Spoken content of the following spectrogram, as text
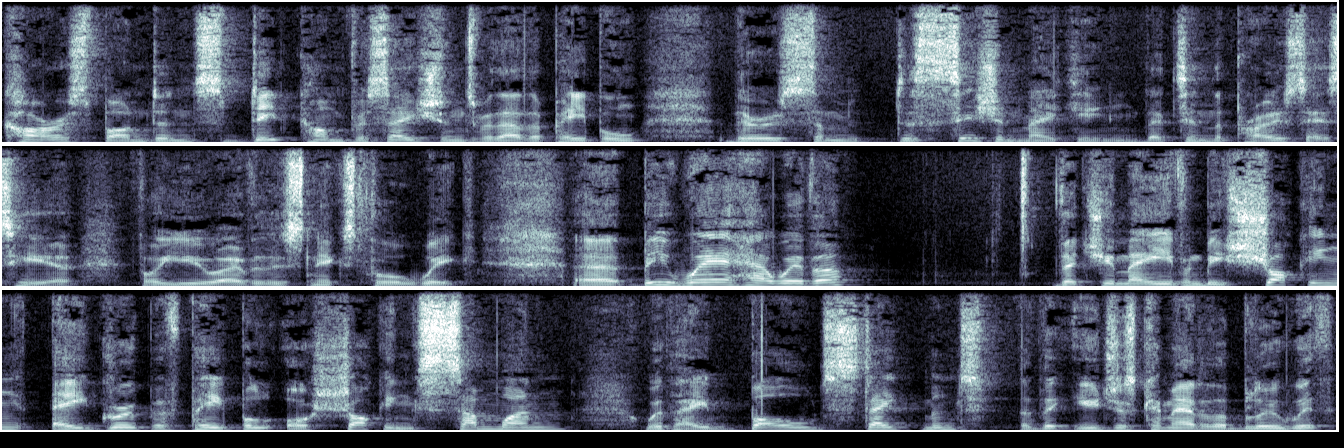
correspondence, deep conversations with other people, there is some decision making that's in the process here for you over this next full week. Uh, beware, however, that you may even be shocking a group of people or shocking someone with a bold statement that you just come out of the blue with.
